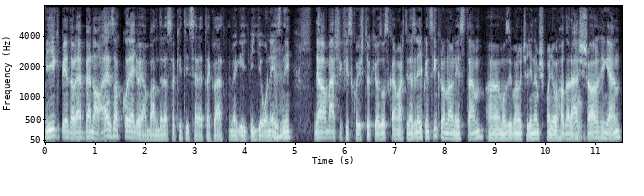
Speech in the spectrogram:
Míg például ebben, na, ez akkor egy olyan Banderas, akit így szeretek látni, meg így, így jó nézni. Uh-huh. De a másik fiszkó is tök jó, az Oscar Martinez. Én egyébként szinkronnal néztem a moziban, úgyhogy én nem spanyol hadarással, oh. igen.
